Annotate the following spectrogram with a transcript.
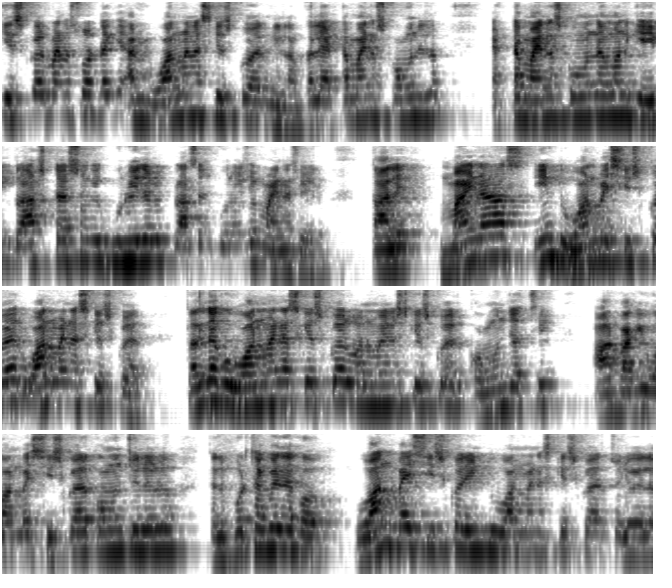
কে স্কোয়ার মাইনাস ওয়ানটাকে আমি ওয়ান মাইনাস কে স্কোয়ার নিলাম। তাহলে একটা মাইনাস কমন নিলাম। একটা মাইনাস কমন নেওয়া মানে কি? এই প্লাসটার সঙ্গে গুণ হয়ে যাবে প্লাসের গুণ হয়ে যাবে মাইনাস হয়ে যাবে। তাহলে minus into one by c square one minus k square তাহলে দেখো one minus k square one minus k square common যাচ্ছে। আর বাকি one by c square common চলে এলো। তাহলে পড়ে থাকবে দেখো one by c square into one minus k square চলে গেলো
